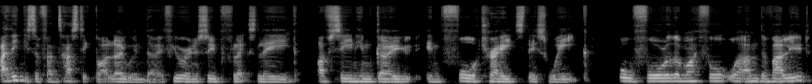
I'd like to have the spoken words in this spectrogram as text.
I think it's a fantastic buy low window. If you're in a super flex league, I've seen him go in four trades this week. All four of them I thought were undervalued,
